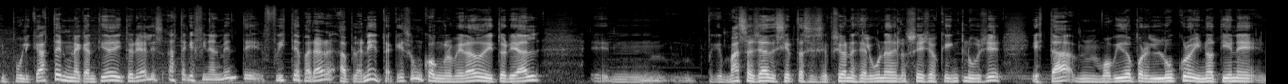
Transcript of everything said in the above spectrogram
y publicaste en una cantidad de editoriales hasta que finalmente fuiste a parar a Planeta, que es un conglomerado editorial más allá de ciertas excepciones de algunos de los sellos que incluye, está movido por el lucro y no tiene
